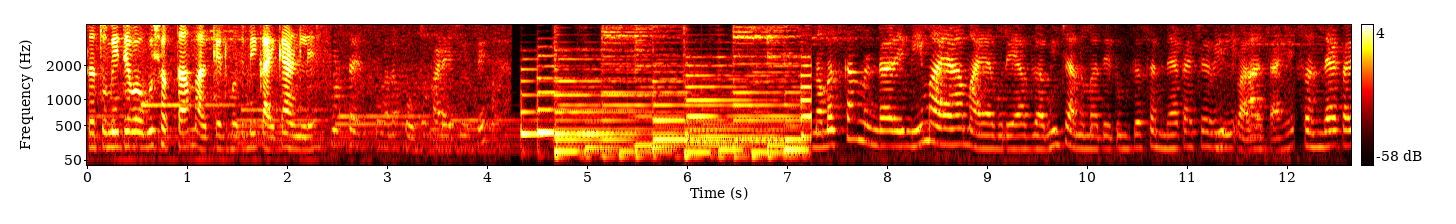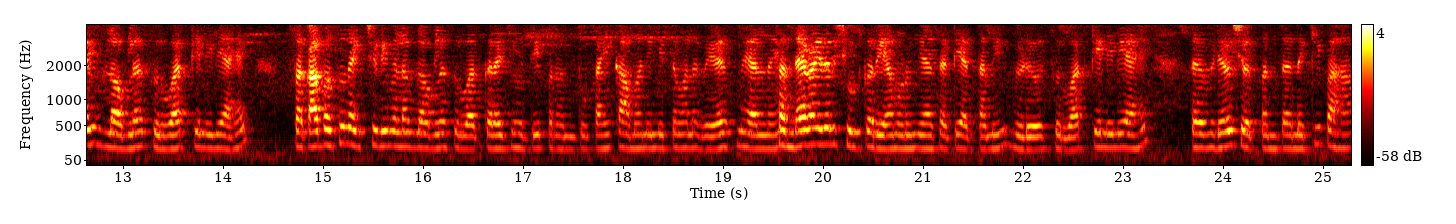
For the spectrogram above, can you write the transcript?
तर तुम्ही ते बघू शकता मार्केटमध्ये मी काय काय आणले. मला फोटो काढायचे होते नमस्कार मंडळी मी माया माया गुरे या ब्लॉगिंग चॅनलमध्ये तुमचं संध्याकाळच्या वेळी स्वागत आहे. संध्याकाळी ब्लॉगला सुरुवात केलेली आहे. सकाळपासून ऍक्च्युली मला ब्लॉगला सुरुवात करायची होती परंतु काही कामानिमित्त मला वेळच मिळाला नाही. संध्याकाळी जर शूट करूया म्हणून यासाठी आता मी व्हिडिओ सुरुवात केलेली आहे. तर व्हिडिओ शेवटपर्यंत नक्की पहा.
